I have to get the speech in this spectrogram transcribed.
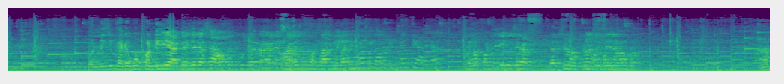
पंडित जी कह रहे वो पंडित जी आगे जरा सा आओ तो पूजा करा ले हमारे को प्रसाद मिला नहीं वहाँ बता चलो पंडित जी को जरा दर्शन उठना दे देना हो हाँ।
